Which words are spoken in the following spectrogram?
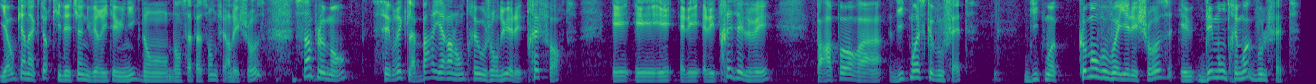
n'y a aucun acteur qui détient une vérité unique dans, sa façon de faire les choses. Simplement, c'est vrai que la barrière à l'entrée aujourd'hui, elle est très forte et, elle est très élevée par rapport à dites-moi ce que vous faites, dites-moi comment vous voyez les choses et démontrez-moi que vous le faites.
